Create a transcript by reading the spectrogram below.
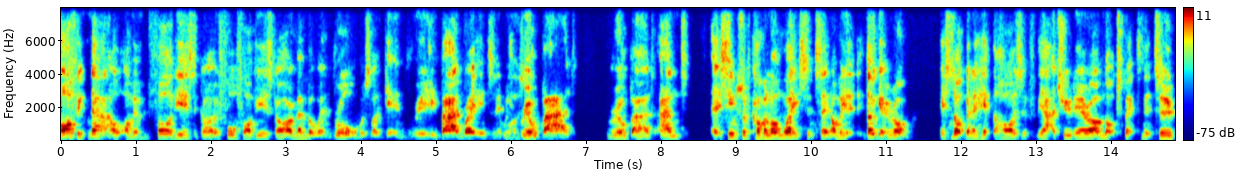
I think now, I mean, five years ago, four or five years ago, I remember when Raw was like getting really bad ratings, and it It was, was. real bad, real bad, and it seems to have come a long way since then. I mean, don't get me wrong, it's not going to hit the highs of the Attitude Era. I'm not expecting it to,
